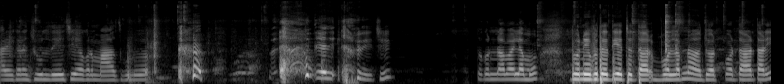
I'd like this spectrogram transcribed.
আর এখানে ঝুল দিয়েছি, এখন মাছগুলো দিয়ে দিয়েছি তখন নামাইলামও। ধনিয়া পাতা দিয়েছে, তার, বললাম না চটপট তাড়াতাড়ি।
